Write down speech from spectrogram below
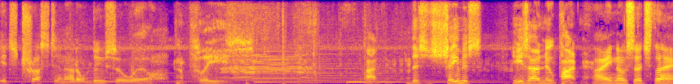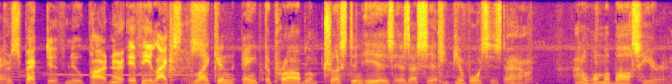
It's trusting I don't do so well. Please. Arthur, this is Seamus. He's our new partner. I ain't no such thing. Prospective new partner, if he likes us. Liking ain't the problem. Trusting is, as I said. Keep your voices down. I don't want my boss hearing.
